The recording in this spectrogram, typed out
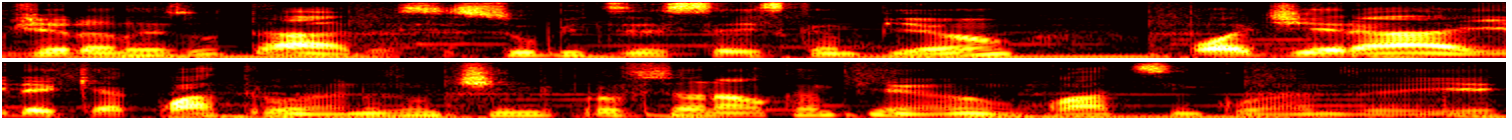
gerando resultado. Esse sub-16 campeão pode gerar aí daqui a quatro anos um time profissional campeão. Quatro, cinco anos aí,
